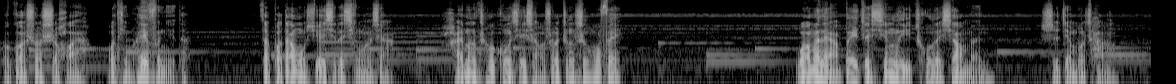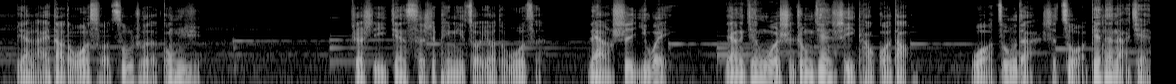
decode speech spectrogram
不过说实话呀，我挺佩服你的，在不耽误学习的情况下，还能抽空写小说挣生活费。”我们俩背着行李出了校门，时间不长，便来到了我所租住的公寓。这是一间四十平米左右的屋子，两室一卫，两间卧室中间是一条过道。我租的是左边的那间，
